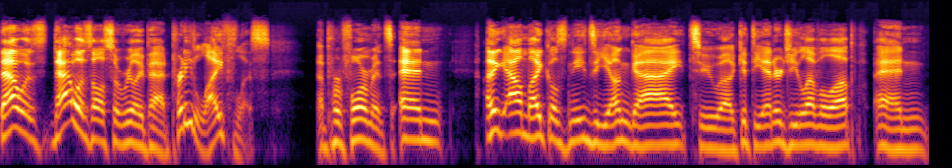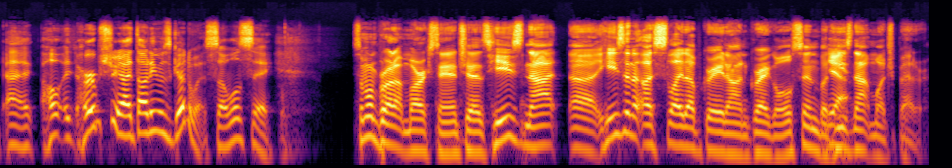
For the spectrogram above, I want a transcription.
That was that was also really bad. Pretty lifeless a performance. And I think Al Michaels needs a young guy to uh, get the energy level up, and uh, Ho- Herbstreit I thought he was good with, so we'll see. Someone brought up Mark Sanchez. He's not. Uh, he's an, a slight upgrade on Greg Olsen, but Yeah. he's not much better.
